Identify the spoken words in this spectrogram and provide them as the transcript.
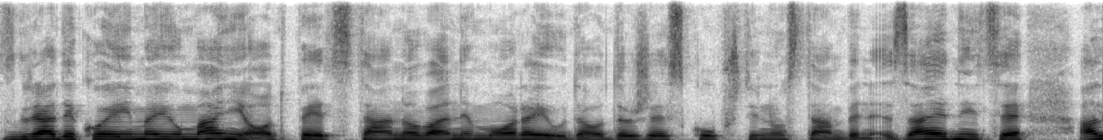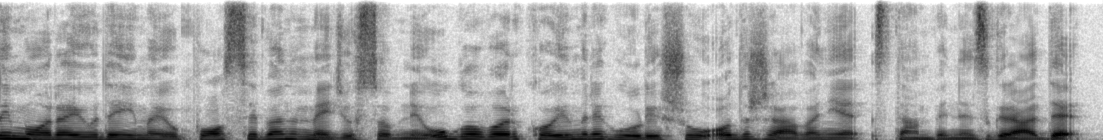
Zgrade koje imaju manje od pet stanova ne moraju da održe Skupštinu stambene zajednice, ali moraju da imaju poseban međusobni ugovor kojim regulišu održavanje stambene zgrade.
